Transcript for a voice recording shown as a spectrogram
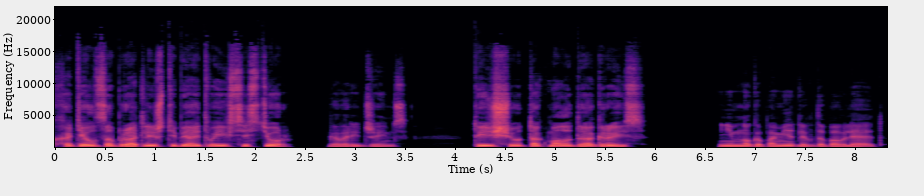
хотел забрать лишь тебя и твоих сестер», — говорит Джеймс. «Ты еще так молода, Грейс». И немного помедлив добавляет.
